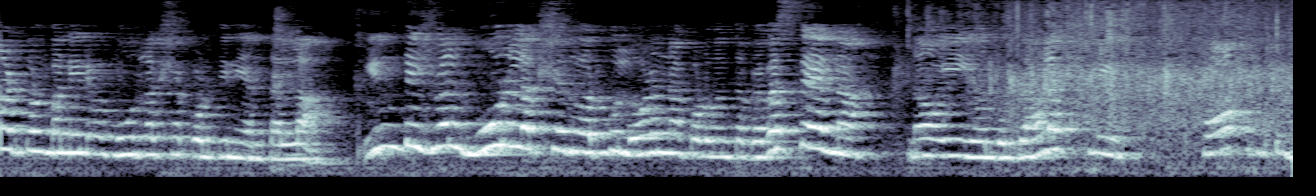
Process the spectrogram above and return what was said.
ಮಾಡ್ಕೊಂಡು ಬನ್ನಿ, ನಿಮಗೆ ಮೂರು ಲಕ್ಷ ಕೊಡ್ತೀನಿ ಅಂತಲ್ಲ. ಇಂಡಿವಿಜುವಲ್ ಮೂರು ಲಕ್ಷದವರೆಗೂ ಲೋನ್ ಅನ್ನ ಕೊಡುವಂತ ವ್ಯವಸ್ಥೆಯನ್ನ ನಾವು ಈ ಒಂದು ಗೃಹಲಕ್ಷ್ಮಿ ಕೋಆಪರೇಟಿವ್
